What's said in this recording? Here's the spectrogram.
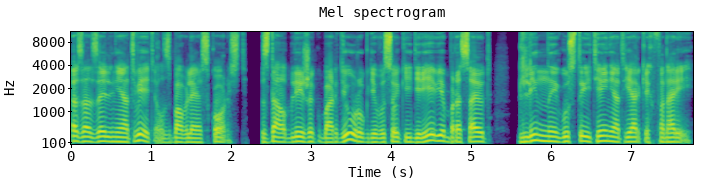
Азазель не ответил, сбавляя скорость. Сдал ближе к бордюру, где высокие деревья бросают длинные густые тени от ярких фонарей.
